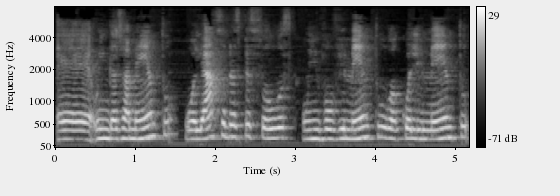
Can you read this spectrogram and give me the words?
é, o engajamento, o olhar sobre as pessoas, o envolvimento, o acolhimento,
